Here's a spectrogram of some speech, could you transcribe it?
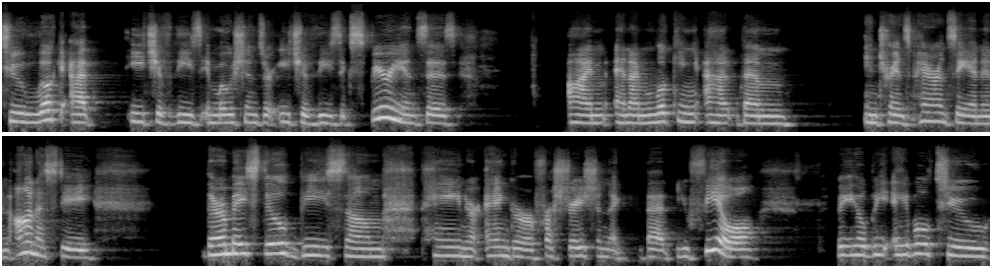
to look at each of these emotions or each of these experiences i'm and i'm looking at them in transparency and in honesty there may still be some pain or anger or frustration that that you feel but you'll be able to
